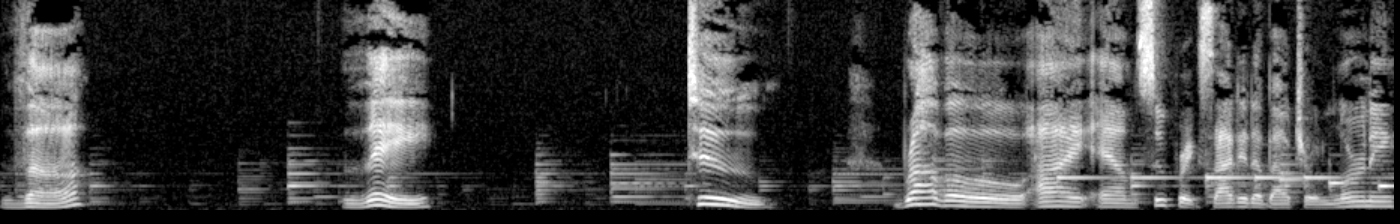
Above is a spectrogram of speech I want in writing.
the they two Bravo! I am super excited about your learning.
